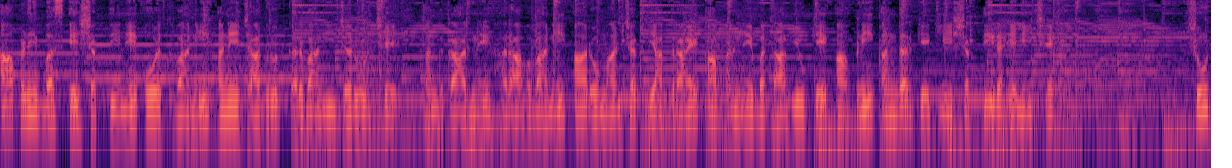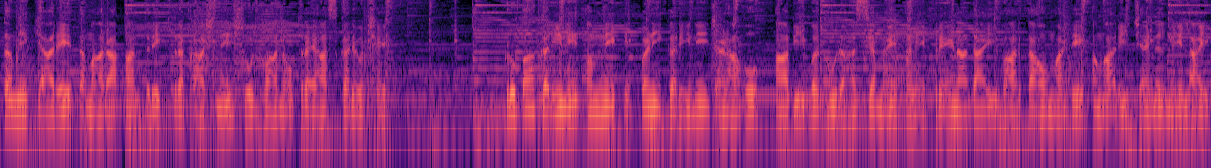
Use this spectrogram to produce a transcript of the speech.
આપણે બસ એ શક્તિને ઓળખવાની અને જાગૃત કરવાની જરૂર છે. અંધકારને હરાવવાની આ રોમાંચક યાત્રાએ આપણને બતાવ્યું કે આપણી અંદર કેટલી શક્તિ રહેલી છે. શું તમે ક્યારે તમારા આંતરિક પ્રકાશને શોધવાનો પ્રયાસ કર્યો છે? કૃપા કરીને અમને ટિપ્પણી કરીને જણાવો. આવી વધુ રહસ્યમય અને પ્રેરણાદાયી વાર્તાઓ માટે અમારી ચેનલને લાઇક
